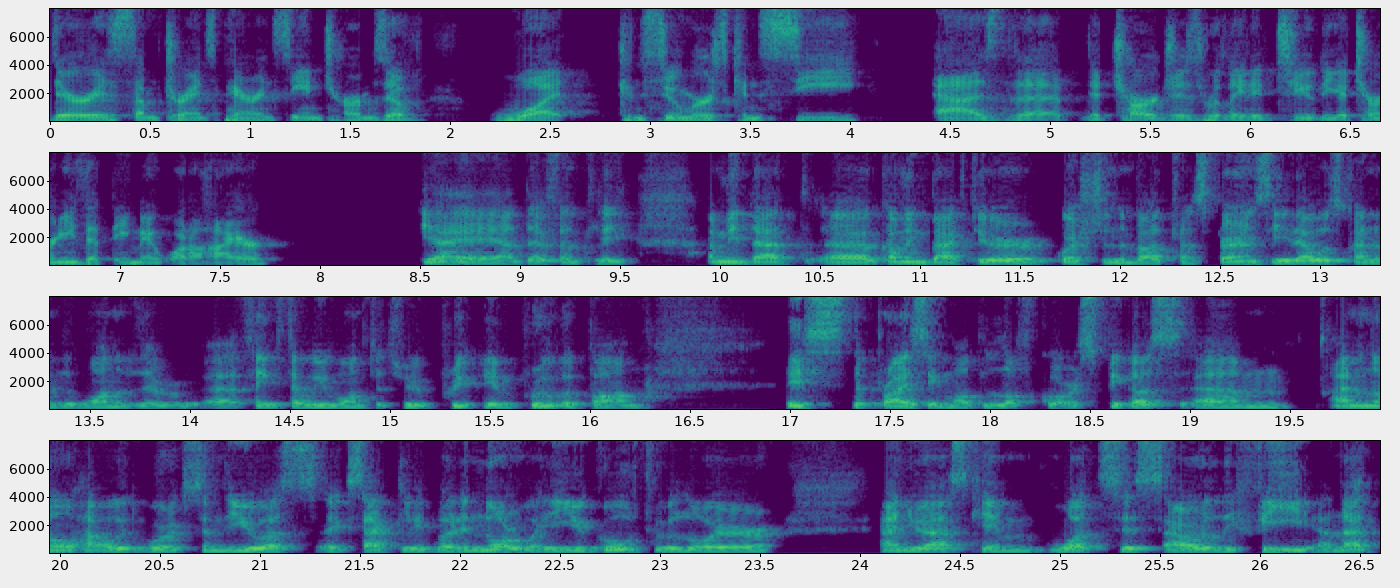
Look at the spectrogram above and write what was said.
there is some transparency in terms of what consumers can see as the the charges related to the attorneys that they may want to hire?" Yeah, yeah, yeah, definitely. I mean, that uh, coming back to your question about transparency, that was kind of one of the uh, things that we wanted to pre- improve upon is the pricing model, of course, because um, I don't know how it works in the US exactly, but in Norway, you go to a lawyer and you ask him what's his hourly fee, and that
